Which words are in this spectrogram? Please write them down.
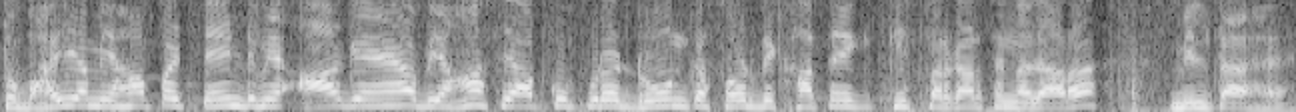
तो भाई हम यहाँ पर टेंट में आ गए हैं। अब यहाँ से आपको पूरा ड्रोन का शॉट दिखाते हैं कि किस प्रकार से नज़ारा मिलता है।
